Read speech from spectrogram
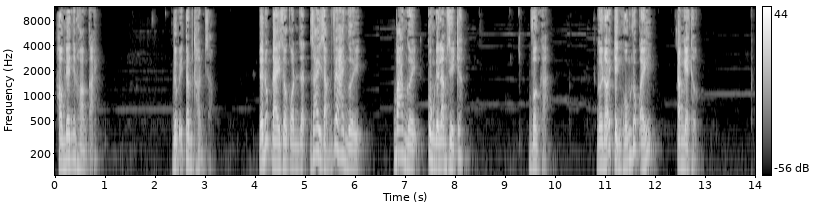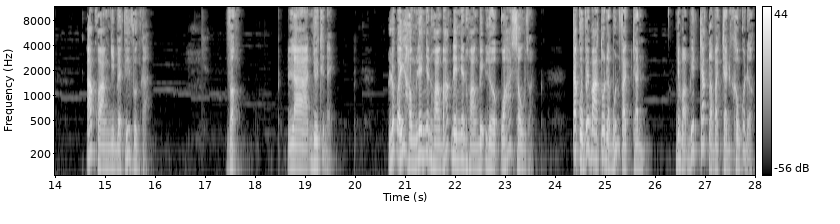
Hồng Đen Nhân Hoàng cãi. Người bị tâm thần sao? Đến lúc này rồi còn giận dai dẳng với hai người, Ba người cùng để làm gì chứ? Vâng Khả. Người nói tình huống lúc ấy, Ta nghe thử. Ác Hoàng nhìn về phía Vương Khả. Vâng. Là như thế này. Lúc ấy Hồng Liên Nhân Hoàng và Hắc Liên Nhân Hoàng bị lừa quá sâu rồi. Ta cùng với Ma Tôn là muốn vạch trần, Nhưng mà biết chắc là vạch trần không có được.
